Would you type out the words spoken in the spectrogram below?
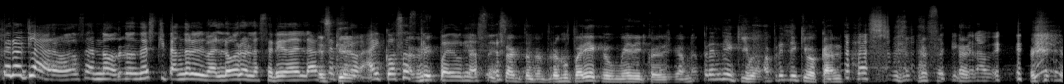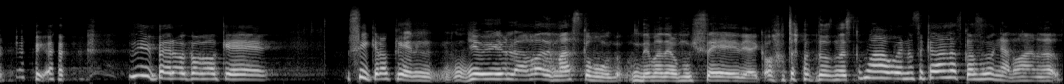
pero claro, o sea, no, no, no es quitándole el valor o la seriedad del arte, pero hay cosas que puede uno hacer. Exacto, me preocuparía que un médico diga, me aprendí, equivo aprendí equivocando. Sí, grave. Sí, pero como que sí, creo que yo, lo hago además como de manera muy seria y como todos, no es como, ah, bueno, se quedan las cosas en aduanas.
